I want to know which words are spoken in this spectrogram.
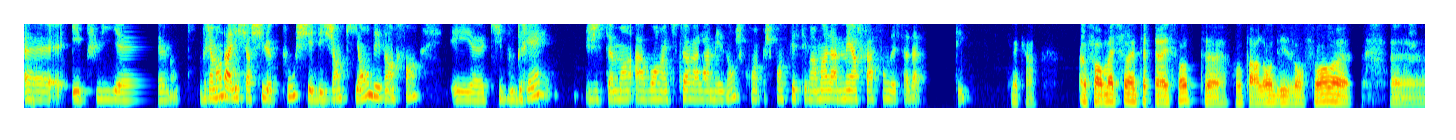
et puis, vraiment d'aller chercher le pouls chez des gens qui ont des enfants et euh, qui voudraient justement avoir un tuteur à la maison. Je, je pense que c'est vraiment la meilleure façon de s'adapter. D'accord. Information intéressante euh, en parlant des enfants. Euh,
